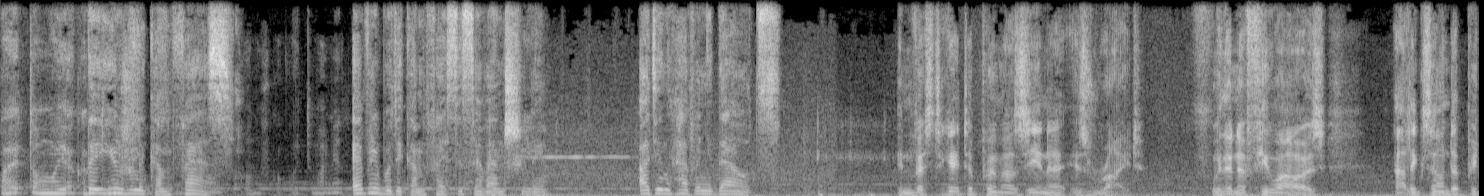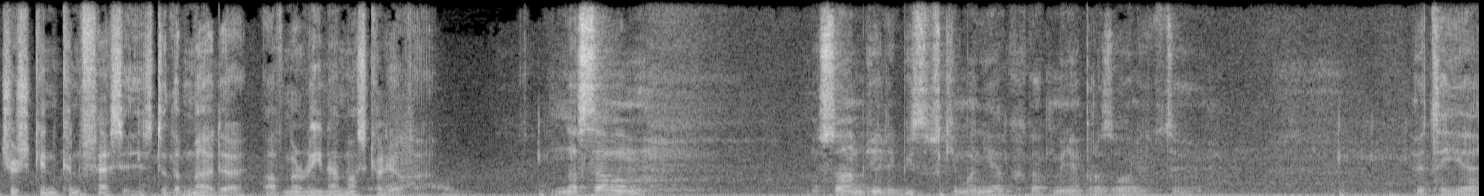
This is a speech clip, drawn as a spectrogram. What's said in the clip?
They usually confess. Everybody confesses eventually. I didn't have any doubts. Investigator Pomazina is right. Within a few hours, Alexander Pichushkin confesses to the murder of Marina Moskalyova. На самом... На самом деле бисовский маньяк, как меня прозвали, это... Это я.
